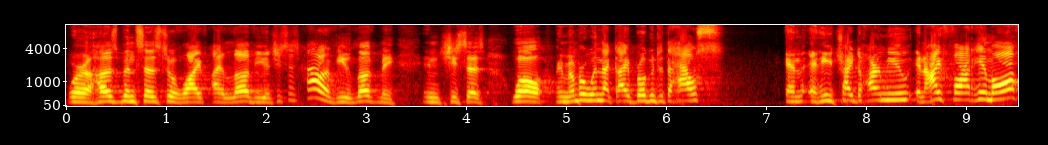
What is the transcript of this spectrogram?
where a husband says to a wife, I love you. And she says, How have you loved me? And she says, Well, remember when that guy broke into the house and, and he tried to harm you and I fought him off?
